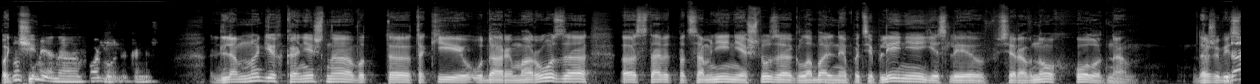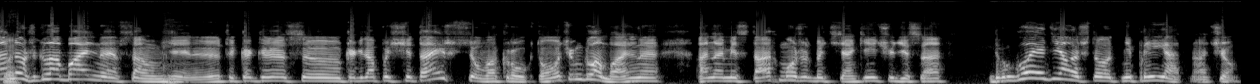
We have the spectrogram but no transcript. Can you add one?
Почему? Ну, смена погоды, конечно. Для многих, конечно, вот э, такие удары мороза э, ставят под сомнение, что за глобальное потепление, если все равно холодно, даже весной. Да, оно же глобальное в самом деле. Это как раз, э, когда посчитаешь все вокруг, то очень глобальное. А на местах может быть всякие чудеса. Другое дело, что вот неприятно о чем.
